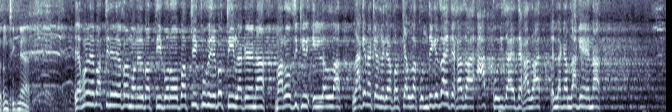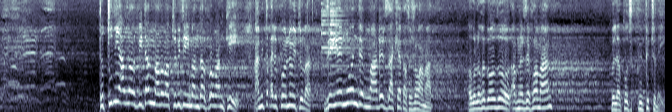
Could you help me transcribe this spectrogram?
কোন ঠিক না? এখন নিলে এখন মনের বাপ্তি বড় বাপ্তি কুবির বাপ্তি লাগে না। মারো জিকির ইল্লাল্লাহ, লাগে না কেল্লা দেখো কেল্লা কোন দিকে যায় দেখা যায়, আত কই যায় দেখা যায়, এর লাগে লাগে না। তো তুমি আল্লাহর বিধান মানো না, তুমি যে ইমানদার, প্রমাণ কি? আমি তো খালি কইলে হইতো না, যে এই মন যে মাঠের যা খেত আছে সব আমার। ওগুলো কই বলজোর আপনার যে প্রমাণ বলে কিছু নেই।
